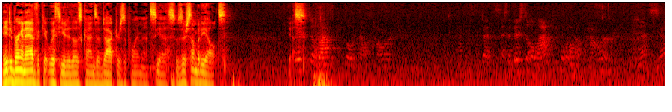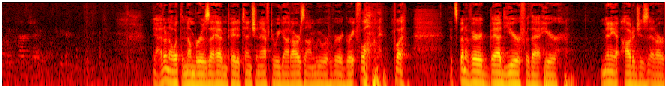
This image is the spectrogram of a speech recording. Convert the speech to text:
Need to bring an advocate with you to those kinds of doctor's appointments. Yes. Is there somebody else? Yes. Yeah, I don't know what the number is. I haven't paid attention after we got ours on. We were very grateful, but it's been a very bad year for that here. Many outages at our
